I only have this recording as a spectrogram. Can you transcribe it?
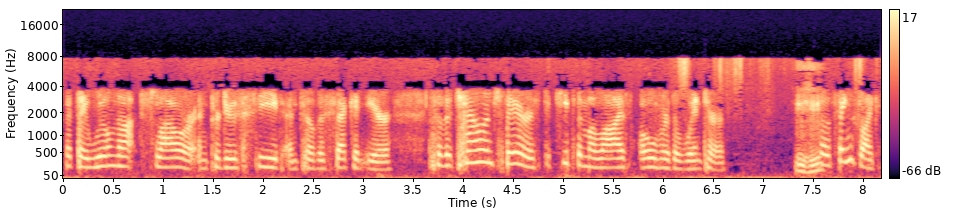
but they will not flower and produce seed until the second year. So the challenge there is to keep them alive over the winter. Mm-hmm. So things like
